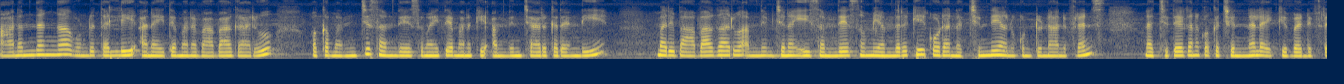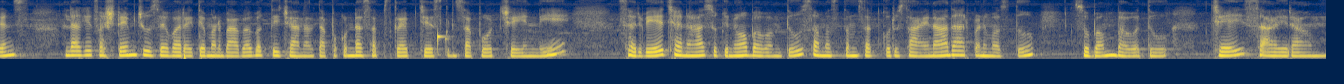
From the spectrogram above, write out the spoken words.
ఆనందంగా ఉండు తల్లి అని అయితే మన బాబాగారు ఒక మంచి సందేశం అయితే మనకి అందించారు కదండి. మరి బాబాగారు అందించిన ఈ సందేశం మీ అందరికీ కూడా నచ్చింది అనుకుంటున్నాను ఫ్రెండ్స్. నచ్చితే కనుక ఒక చిన్న లైక్ ఇవ్వండి ఫ్రెండ్స్. అలాగే ఫస్ట్ టైం చూసేవారైతే మన బాబా భక్తి ఛానల్ తప్పకుండా సబ్స్క్రైబ్ చేసుకుని సపోర్ట్ చేయండి. సర్వే జన సుఖినో భవంతు సమస్తం సద్గురు సాయినాథార్పణమస్తు శుభం భవతు. జై సాయిరామ్.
